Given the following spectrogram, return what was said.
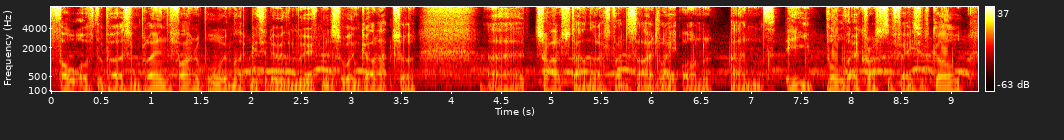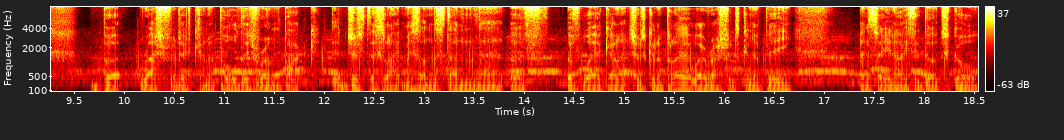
fault of the person playing the final ball. It might be to do with the movement. So when Garnacho uh, charged down the left hand side late on and he pulled it across the face of goal, but Rashford had kind of pulled his run back. Just a slight misunderstanding there of, of where Garnacho's going to play it, where Rashford's going to be. And so United don't score.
